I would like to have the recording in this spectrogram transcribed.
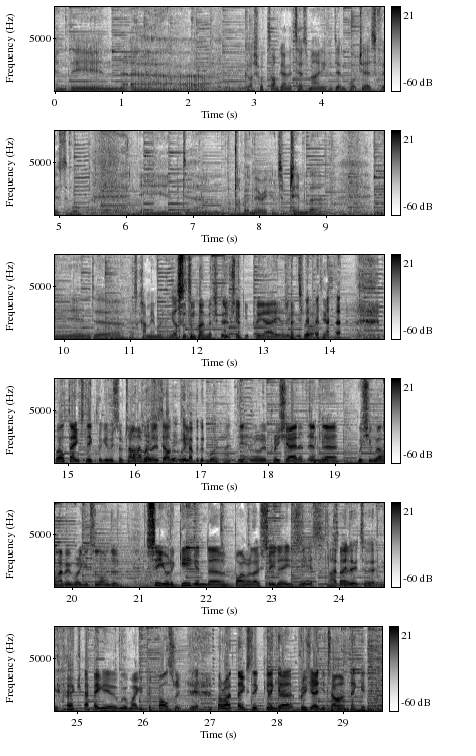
And then, uh, gosh, I'm going to Tasmania for Devonport Jazz Festival. And um, I've got America in September. And uh, I just can't remember anything else at the moment. Just going to check your PA, I think. That's right. Yeah. Well, thanks, Nick, for giving us some time. oh, pleasure, Really- really- Keep up the good work, mate. Yeah, we really appreciate it, and you. uh, wish you well. Hope everybody gets along to see you at a gig and uh, buy one of those CDs. Yes, I hope So- they do too. okay, yeah, we'll make it compulsory. Yeah. All right, thanks, Nick, Thank and you. Uh, appreciate your time. Thank you.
